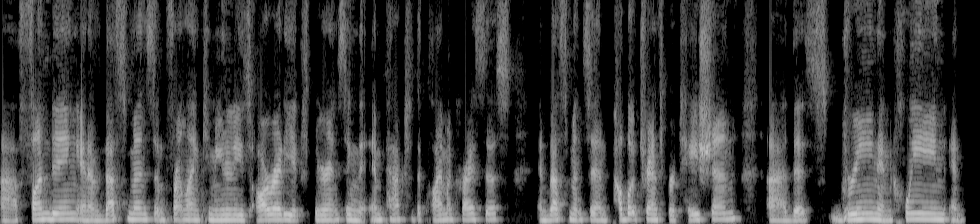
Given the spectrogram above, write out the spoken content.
uh, funding and investments in frontline communities already experiencing the impact of the climate crisis, investments in public transportation uh, that's green and clean and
